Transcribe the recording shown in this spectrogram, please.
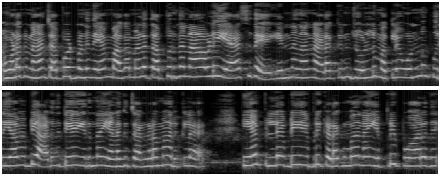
உனக்கு நான் சப்போர்ட் பண்ணது என் மக மேலே தப்பு இருந்தால் நான் அவளே ஏசுதேன் என்னதான் நடக்குன்னு சொல்லு மக்களே. ஒன்றும் புரியாமல் இப்படி அழுதுகிட்டே இருந்தால் எனக்கு சங்கடமாக இருக்குல்ல? ஏன் பிள்ளை இப்படி இப்படி கிடக்கும்போது நான் எப்படி போகிறது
